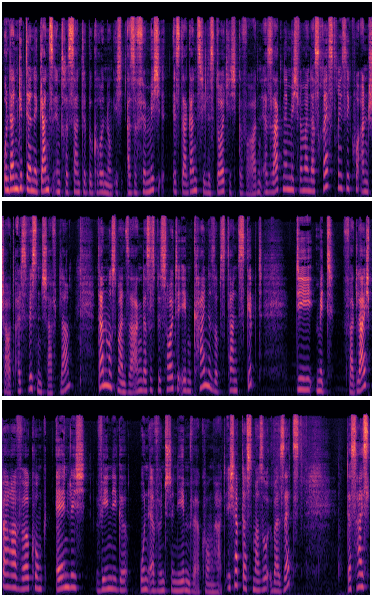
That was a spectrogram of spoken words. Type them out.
Und dann gibt er eine ganz interessante Begründung. Ich, also für mich ist da ganz vieles deutlich geworden. Er sagt nämlich, wenn man das Restrisiko anschaut als Wissenschaftler, dann muss man sagen, dass es bis heute eben keine Substanz gibt, die mit vergleichbarer Wirkung ähnlich wenige unerwünschte Nebenwirkungen hat. Ich habe das mal so übersetzt. Das heißt,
